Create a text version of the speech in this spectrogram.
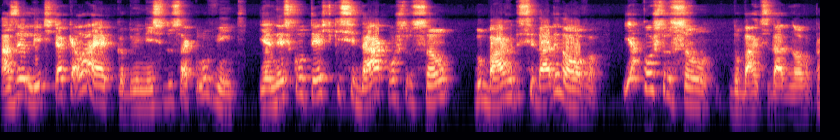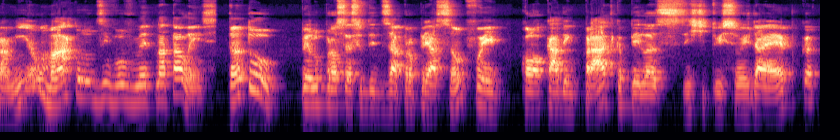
as elites daquela época, do início do século XX. E é nesse contexto que se dá a construção do bairro de Cidade Nova. E a construção do bairro de Cidade Nova, para mim, é um marco no desenvolvimento natalense. Tanto pelo processo de desapropriação que foi colocado em prática pelas instituições da época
